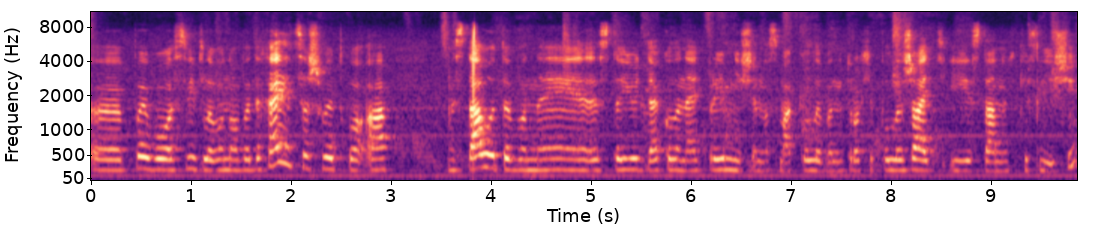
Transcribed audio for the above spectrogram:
е, пиво світле воно видихається швидко, а ставити вони стають деколи навіть приємніші на смак, коли вони трохи полежать і стануть кисліші.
